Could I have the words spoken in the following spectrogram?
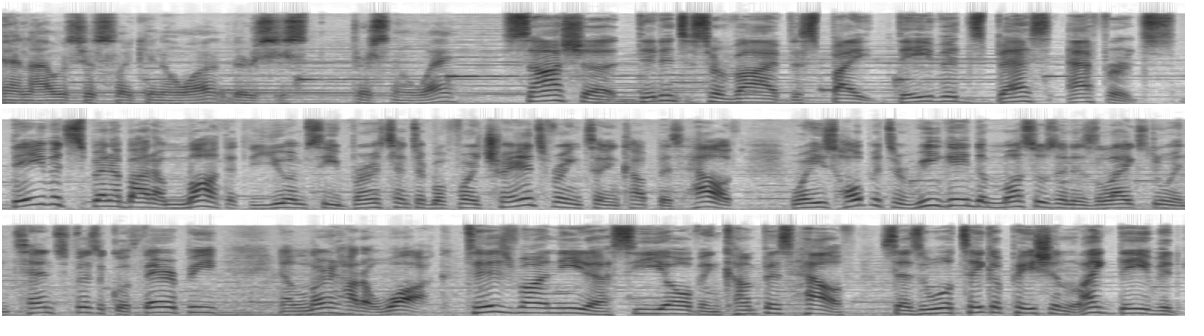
and I was just like, you know what? There's just, there's no way. Sasha didn't survive despite David's best efforts. David spent about a month at the UMC Burn Center before transferring to Encompass Health, where he's hoping to regain the muscles in his legs through intense physical therapy and learn how to walk. Tish Vonita, CEO of Encompass Health, says it will take a patient like David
